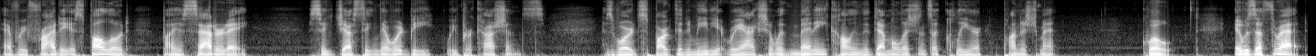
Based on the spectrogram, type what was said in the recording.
every Friday is followed by a Saturday, suggesting there would be repercussions. His words sparked an immediate reaction, with many calling the demolitions a clear punishment. Quote, it was a threat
